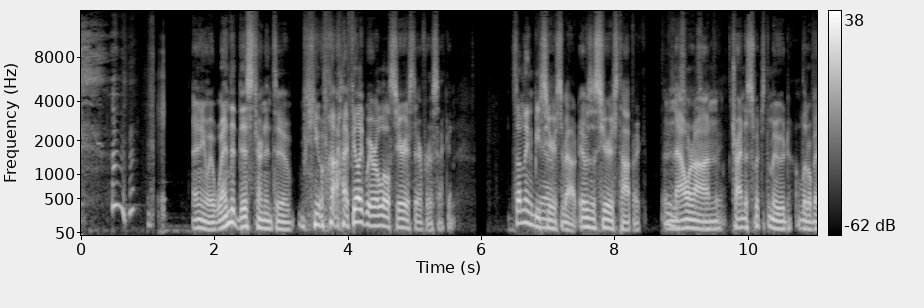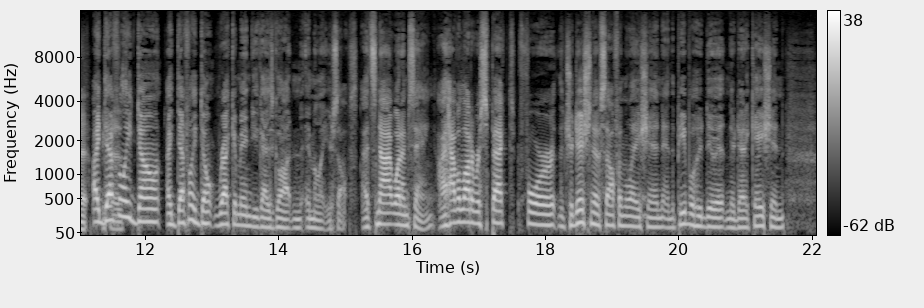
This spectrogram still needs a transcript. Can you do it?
Anyway, when did this turn into? You, I feel like we were a little serious there for a second. Something to be Yeah. serious about. It was a serious topic. Now we're on topic. trying to switch the mood a little bit. I definitely don't. I definitely don't recommend you guys go out and immolate yourselves. That's not what I'm saying. I have a lot of respect for the tradition of self-immolation and the people who do it and their dedication.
